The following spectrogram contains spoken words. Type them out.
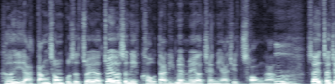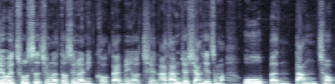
可以啊。当冲不是罪恶，罪恶是你口袋里面没有钱，你还去冲啊。嗯，所以这些会出事情的，都是因为你口袋没有钱啊。他们就相信什么无本当冲，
